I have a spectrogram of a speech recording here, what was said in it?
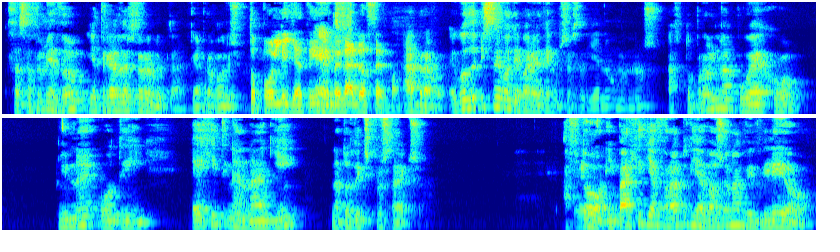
θα σταθούμε εδώ για 30 δευτερόλεπτα και να προχωρήσουμε. Το πολύ, γιατί είναι μεγάλο θέμα. Α, μπράβο. Εγώ δεν πιστεύω ότι απαραίτητα είναι ψευτοδιανοούμενος. Αυτό το πρόβλημα που έχω είναι ότι έχει την ανάγκη να το δείξει προς τα έξω. Αυτό. Ε. Υπάρχει διαφορά του διαβάζω ένα βιβλίο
